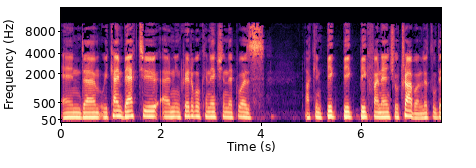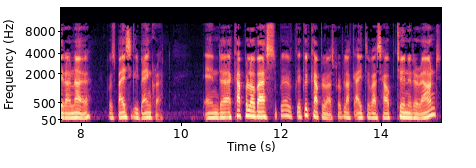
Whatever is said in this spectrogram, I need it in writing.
And um, we came back to an incredible connection that was like in big, big, big financial trouble. And little did I know, it was basically bankrupt. And uh, a couple of us, a good couple of us, probably like eight of us, helped turn it around.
